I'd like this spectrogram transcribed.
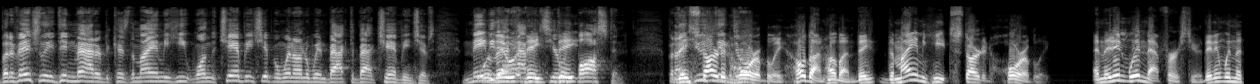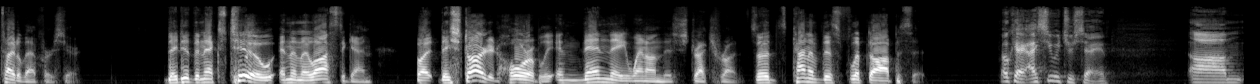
but eventually it didn't matter because the Miami Heat won the championship and went on to win back to back championships. Maybe Well, they that were- they- happens here they- with Boston. But they started think there are- horribly. Hold on, hold on. They the Miami Heat started horribly. And they didn't win that first year. They didn't win the title that first year. They did the next two, and then they lost again. But they started horribly, and then they went on this stretch run. So it's kind of this flipped opposite. Okay, I see what you're saying. Um,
